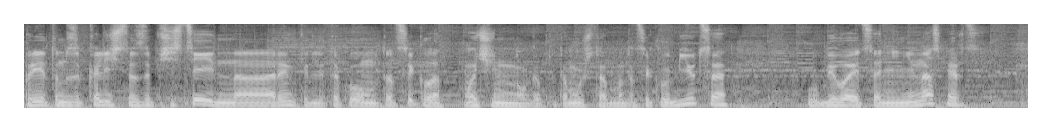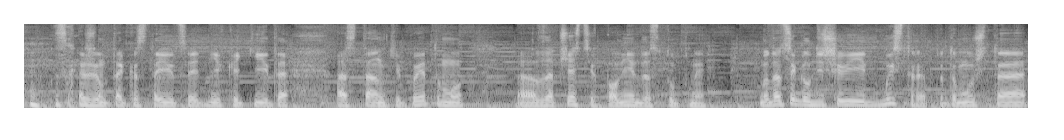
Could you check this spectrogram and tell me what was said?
При этом за количество запчастей на рынке для такого мотоцикла очень много, потому что мотоциклы бьются, убиваются они не насмерть, скажем так, остаются от них какие-то останки, поэтому а, запчасти вполне доступны. Мотоцикл дешевеет быстро, потому что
